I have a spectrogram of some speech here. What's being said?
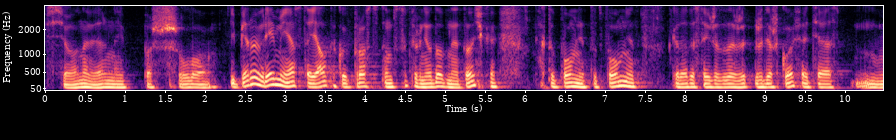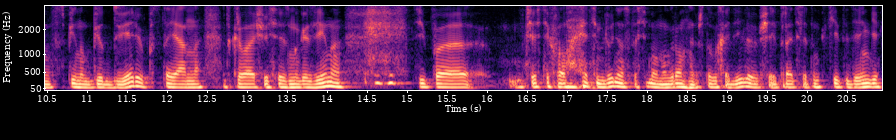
все, наверное, пошло. И первое время я стоял такой просто там супер неудобная точка. Кто помнит, тот помнит. Когда ты стоишь, ждешь кофе, а тебя в спину бьют дверью постоянно, открывающуюся из магазина. Типа, честь и хвала этим людям. Спасибо вам огромное, что выходили вообще и тратили там какие-то деньги.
